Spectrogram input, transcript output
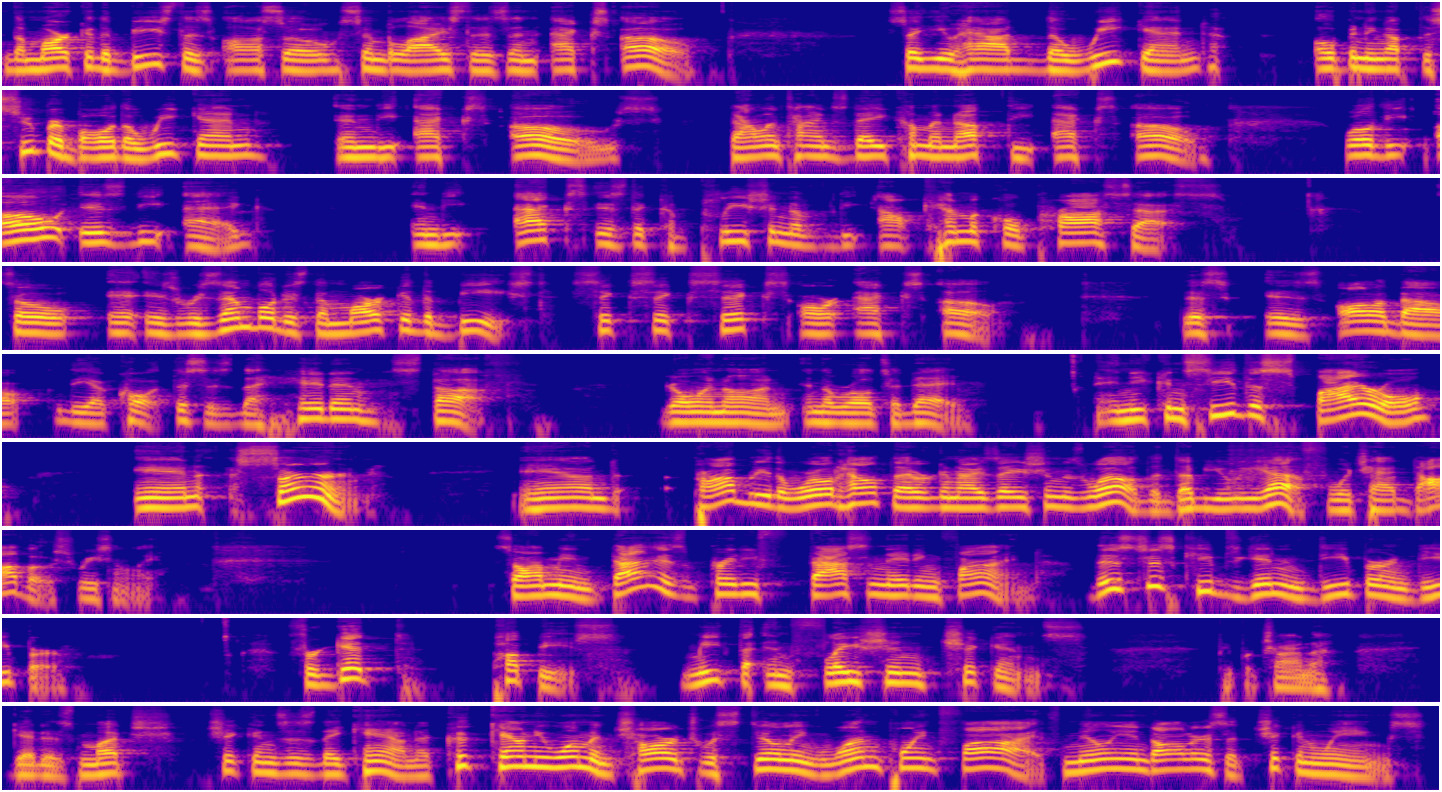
The mark of the beast is also symbolized as an XO. So you had the Weeknd opening up the Super Bowl, the Weeknd in the XOs. Valentine's Day coming up, the XO. Well, the O is the egg, and the X is the completion of the alchemical process. So it is resembled as the mark of the beast, 666 or XO. This is all about the occult. This is the hidden stuff going on in the world today. And you can see the spiral in CERN. And probably the World Health Organization as well, the WEF, which had Davos recently. So, I mean, that is a pretty fascinating find. This just keeps getting deeper and deeper. Forget puppies, meet the inflation chickens. People trying to get as much chickens as they can. A Cook County woman charged with stealing $1.5 million of chicken wings.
